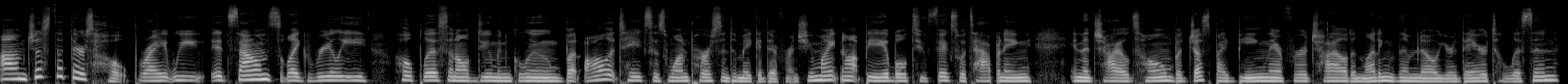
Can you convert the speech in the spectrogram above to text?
Um, just that there's hope, right? We it sounds like really hopeless and all doom and gloom, but all it takes is one person to make a difference. You might not be able to fix what's happening in the child's home, but just by being there for a child and letting them know you're there to listen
